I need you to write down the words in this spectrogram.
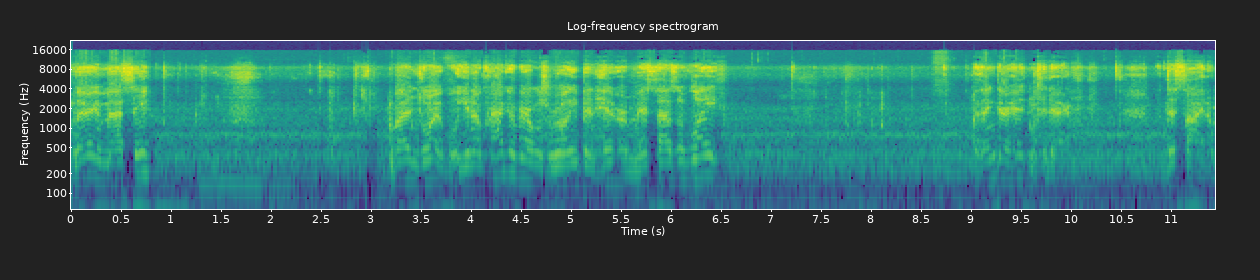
Very messy, but enjoyable. You know, Cracker Barrel's really been hit or miss as of late. I think they're hitting today this item.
